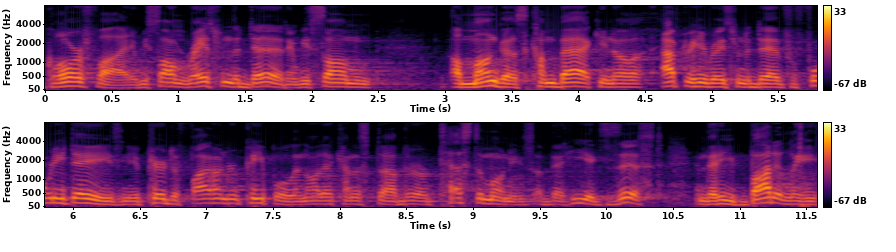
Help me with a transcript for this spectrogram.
glorified and we saw him raised from the dead and we saw him among us come back you know after he raised from the dead for 40 days and he appeared to 500 people and all that kind of stuff there are testimonies of that he exists and that he bodily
